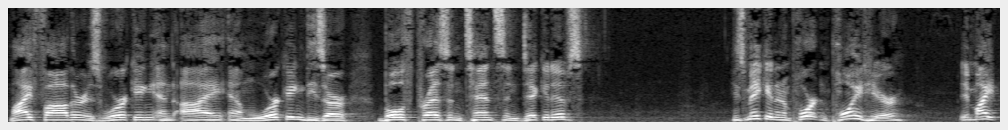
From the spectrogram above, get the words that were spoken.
My Father is working and I am working. These are both present tense indicatives. He's making an important point here. It might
